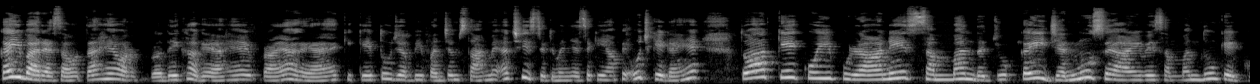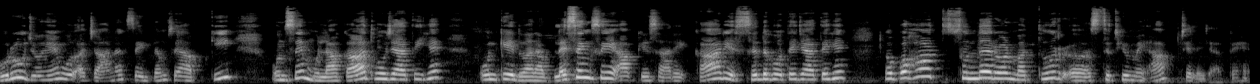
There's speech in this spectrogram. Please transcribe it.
कई बार ऐसा होता है और देखा गया है, पाया गया है कि केतु जब भी पंचम स्थान में अच्छी स्थिति में, जैसे कि यहाँ पे उच के गए हैं तो आपके कोई पुराने संबंध, जो कई जन्मों से आए हुए संबंधों के गुरु जो हैं, वो अचानक से एकदम से आपकी उनसे मुलाकात हो जाती है। उनके द्वारा ब्लेसिंग से आपके सारे कार्य सिद्ध होते जाते हैं और बहुत सुंदर और मधुर स्थितियों में आप चले जाते हैं।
